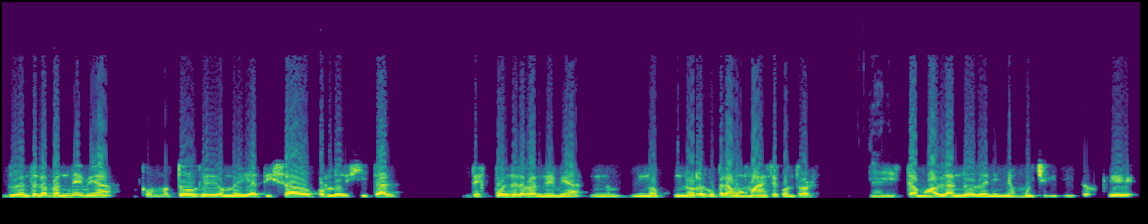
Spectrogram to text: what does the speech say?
Durante la pandemia, como todo quedó mediatizado por lo digital, después de la pandemia no, no, recuperamos más ese control. Y estamos hablando de niños muy chiquititos que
